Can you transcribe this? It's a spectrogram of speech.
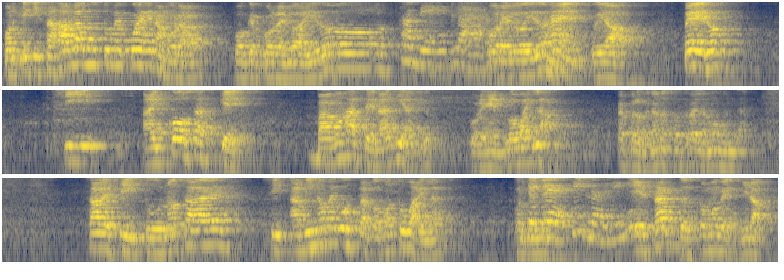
Porque quizás hablando tú me puedes enamorar, porque por el oído También, claro. por el oído, eh, cuidado. Pero si hay cosas que vamos a hacer a diario, por ejemplo bailar, pues por lo menos nosotros bailamos ¿verdad? ¿Sabes? Si tú no sabes, si a mí no me gusta cómo tú bailas, porque que hay me- que decirlo desde el inicio. Exacto, es como que, mira,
